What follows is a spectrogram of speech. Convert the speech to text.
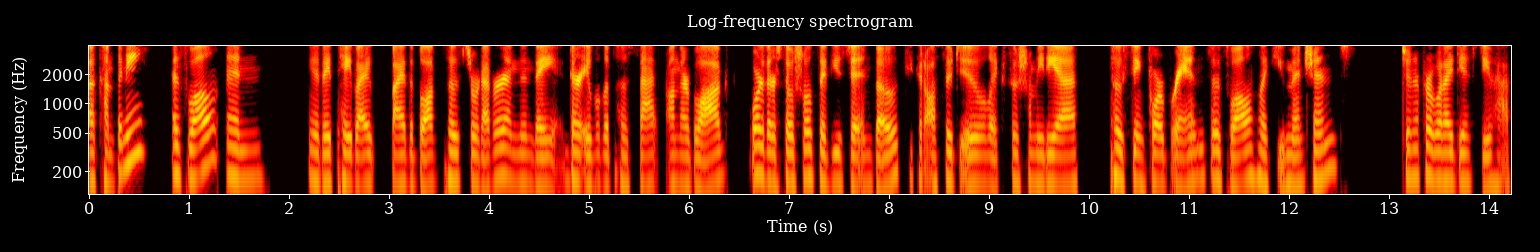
a company as well. And you know, they pay by, by the blog post or whatever. And then they, they're able to post that on their blog or their socials. They've used it in both. You could also do like social media posting for brands as well, like you mentioned. Jennifer, what ideas do you have?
